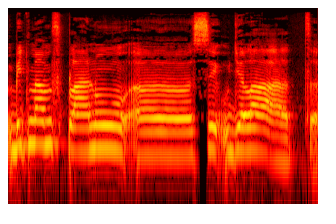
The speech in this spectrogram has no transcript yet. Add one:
Byť mám v plánu uh, si udělat uh,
